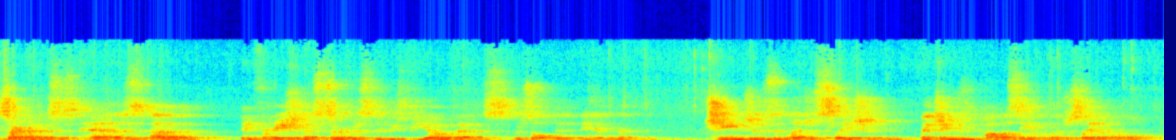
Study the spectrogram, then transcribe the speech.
Sorry about this. Has uh, information that's surfaced through these PO events resulted in changes in legislation, like changes in policy at the legislative level?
